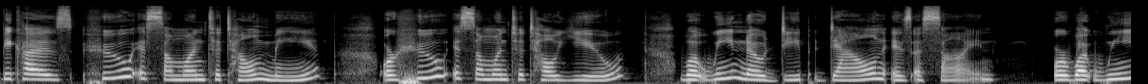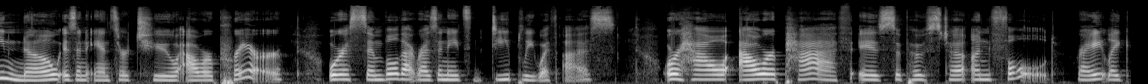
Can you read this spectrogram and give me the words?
Because who is someone to tell me, or who is someone to tell you what we know deep down is a sign? or what we know is an answer to our prayer, or a symbol that resonates deeply with us, or how our path is supposed to unfold, right? Like,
